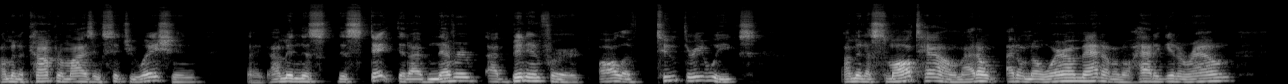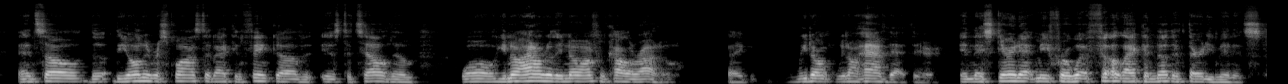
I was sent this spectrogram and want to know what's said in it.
I'm in a compromising situation. Like I'm in this this state that I've never I've been in for all of two, three weeks. I'm in a small town. I don't I don't know where I'm at. I don't know how to get around. And so the the only response that I can think of is to tell them, well, you know, I don't really know. I'm from Colorado. Like we don't we don't have that there. And they stared at me for what felt like another 30 minutes.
